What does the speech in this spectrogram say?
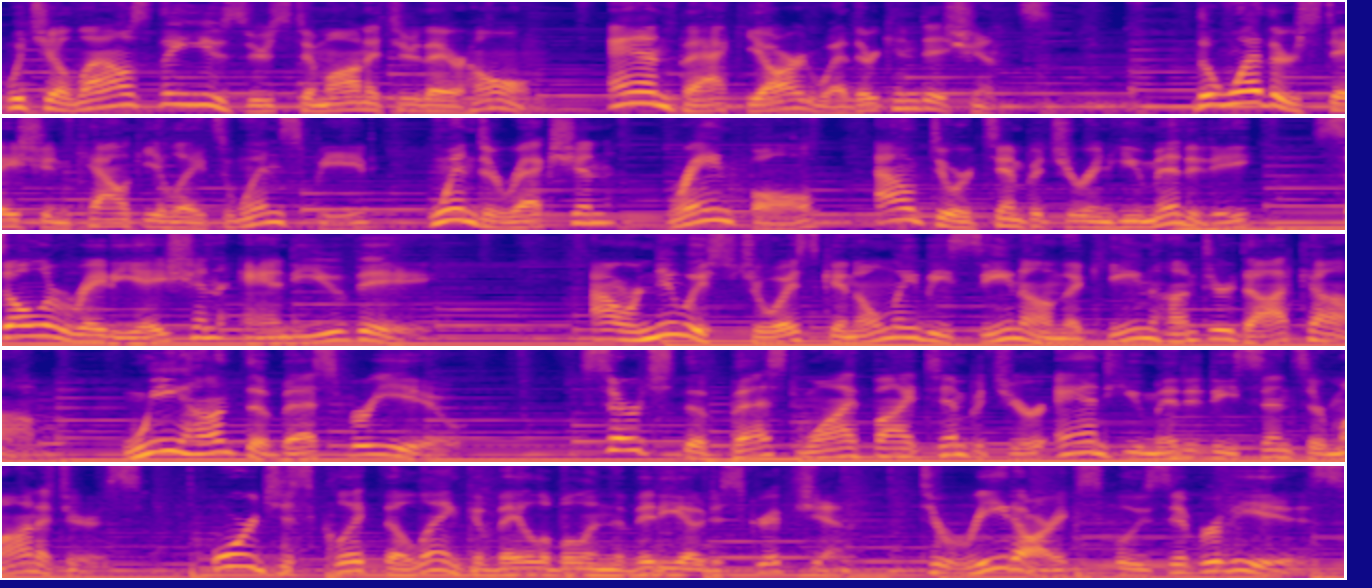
which allows the users to monitor their home and backyard weather conditions. The weather station calculates wind speed, wind direction, rainfall, outdoor temperature and humidity, solar radiation, and UV. Our newest choice can only be seen on thekeenhunter.com. We hunt the best for you. Search the best Wi-Fi temperature and humidity sensor monitors, or just click the link available in the video description to read our exclusive reviews.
